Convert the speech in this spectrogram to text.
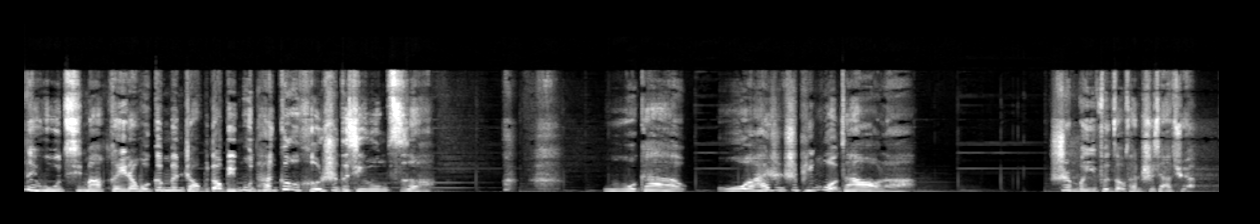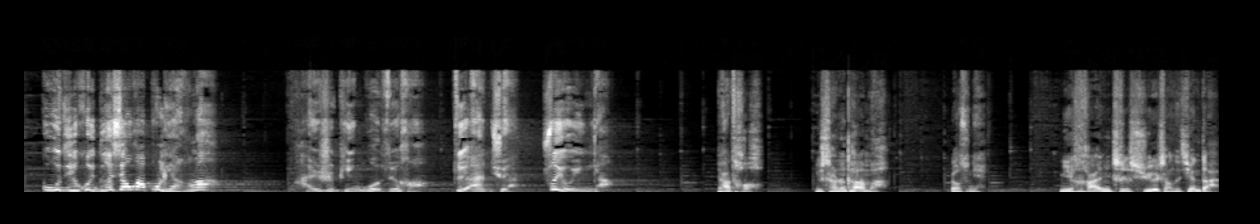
那乌漆麻黑，让我根本找不到比木炭更合适的形容词啊。我看我还是吃苹果餐好了。这么一份早餐吃下去，估计会得消化不良了。还是苹果最好，最安全，最有营养。丫头，你尝尝看吧。告诉你，你韩芷学长的煎蛋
